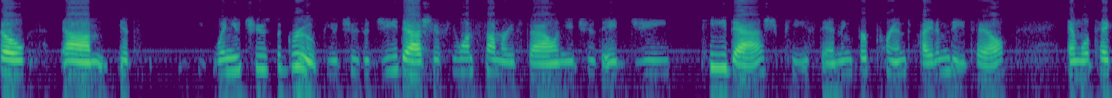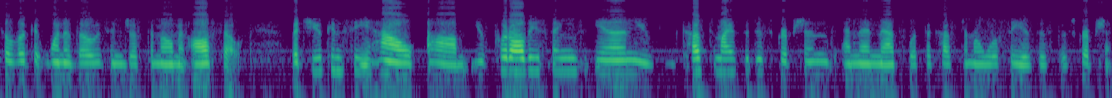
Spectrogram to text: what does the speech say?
So um, it's when you choose the group, you choose a G dash if you want summary style, and you choose a GP dash, P standing for print item detail, and we'll take a look at one of those in just a moment also. But you can see how um, you've put all these things in, you've customized the descriptions, and then that's what the customer will see is this description.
